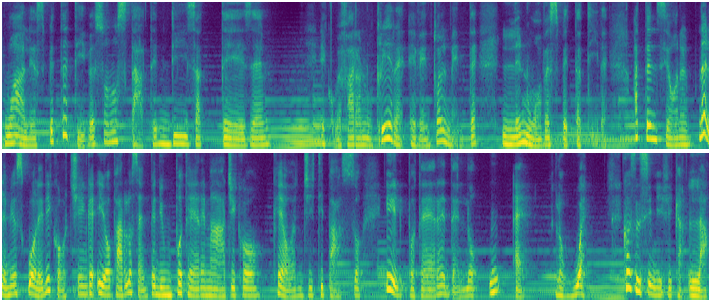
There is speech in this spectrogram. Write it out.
quali aspettative sono state disattese e come fare a nutrire eventualmente le nuove aspettative. Attenzione, nelle mie scuole di coaching io parlo sempre di un potere magico che oggi ti passo, il potere dello UE, lo UE Cosa significa la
